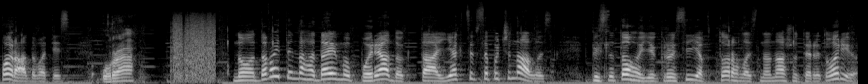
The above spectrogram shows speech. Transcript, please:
порадуватись. Ура! Ну давайте нагадаємо порядок та як це все починалось. Після того, як Росія вторглась на нашу територію,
